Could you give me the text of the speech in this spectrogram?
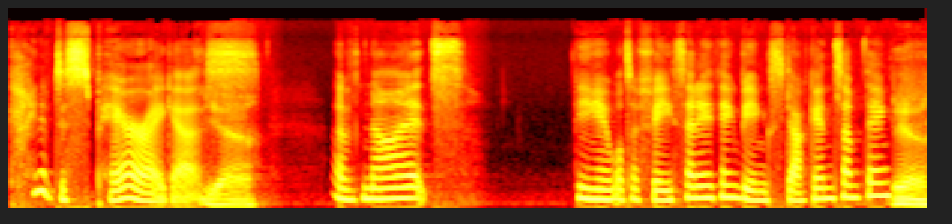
kind of despair, I guess. yeah, Of not being able to face anything, being stuck in something. yeah.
